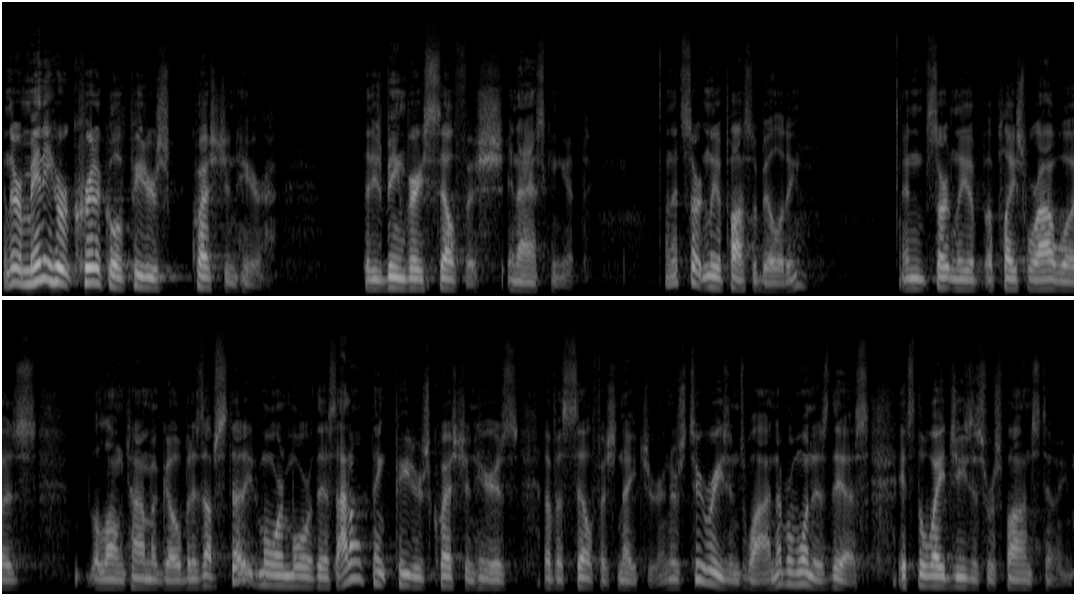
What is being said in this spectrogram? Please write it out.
And there are many who are critical of Peter's question here, that he's being very selfish in asking it. And that's certainly a possibility, and certainly a, a place where I was a long time ago, but as I've studied more and more of this, I don't think Peter's question here is of a selfish nature. And there's two reasons why. Number one is this it's the way Jesus responds to him.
